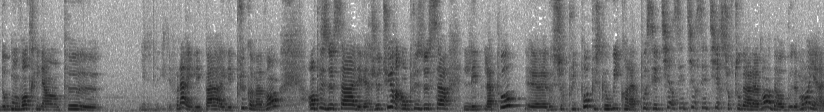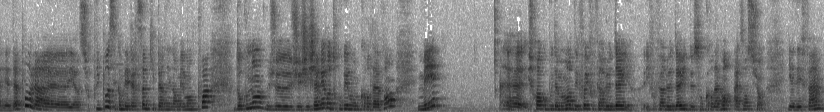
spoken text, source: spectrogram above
donc mon ventre il est un peu, voilà, il est pas, il est plus comme avant. En plus de ça, les vergetures, en plus de ça, la peau, euh, le surplus de peau, puisque oui, quand la peau s'étire, s'étire, s'étire, surtout vers l'avant, ben, au bout d'un moment, il y, a, il y a de la peau là, il y a un surplus de peau, c'est comme les personnes qui perdent énormément de poids. Donc non, je n'ai jamais retrouvé mon corps d'avant, mais euh, je crois qu'au bout d'un moment, des fois, il faut faire le deuil. Il faut faire le deuil de son corps d'avant. Attention, il y a des femmes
